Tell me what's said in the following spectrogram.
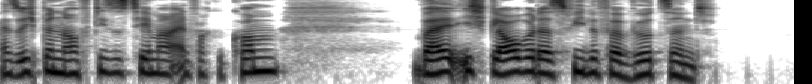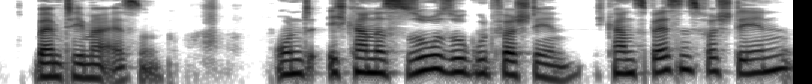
Also ich bin auf dieses Thema einfach gekommen, weil ich glaube, dass viele verwirrt sind beim Thema Essen. Und ich kann es so, so gut verstehen. Ich kann es bestens verstehen.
